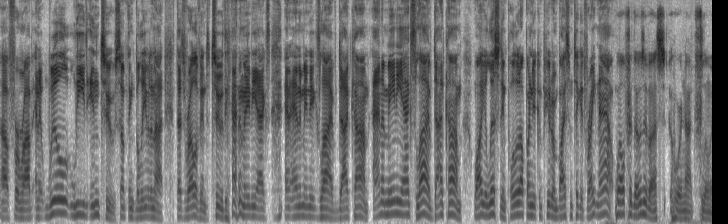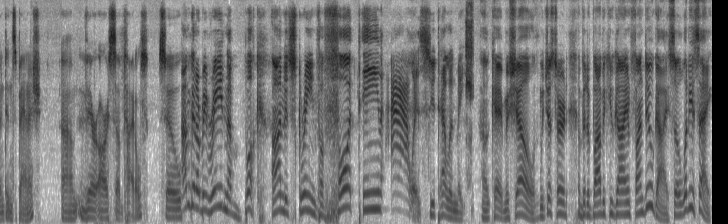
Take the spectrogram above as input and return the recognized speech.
uh, from Rob, and it will lead into something, believe it or not, that's relevant to the Animaniacs and AnimaniacsLive.com. AnimaniacsLive.com. While you're listening, pull it up on your computer and buy some tickets right now. Well, for those of us who are not fluent in Spanish, um, there are subtitles. So I'm going to be reading a book on the screen for 14 hours. You telling me? Okay, Michelle. We just heard a bit of barbecue guy and fondue guy. So what do you say?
